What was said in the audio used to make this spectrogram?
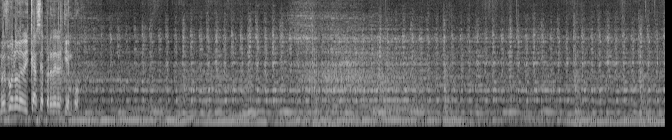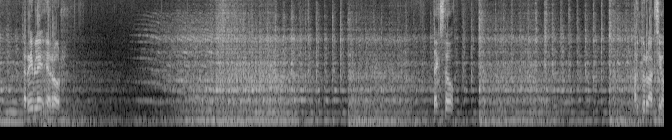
No es bueno dedicarse a perder el tiempo. Terrible error. Texto. Arturo Axio.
